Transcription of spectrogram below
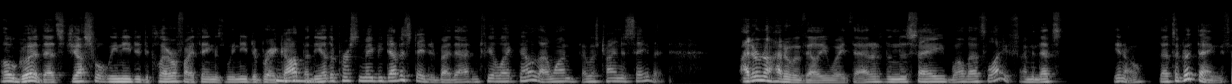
oh good that's just what we needed to clarify things we need to break up Mhm. and the other person may be devastated by that and feel like no i want i was trying to save it i don't know how to evaluate that other than to say well that's life i mean that's you know that's a good thing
